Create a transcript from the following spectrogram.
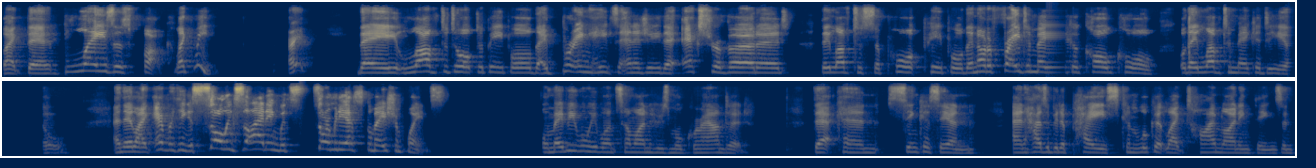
like they're blazers fuck, like me, right? They love to talk to people. They bring heaps of energy. They're extroverted. They love to support people. They're not afraid to make a cold call or they love to make a deal. And they're like, everything is so exciting with so many exclamation points. Or maybe when we want someone who's more grounded, that can sink us in and has a bit of pace, can look at like timelining things. And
